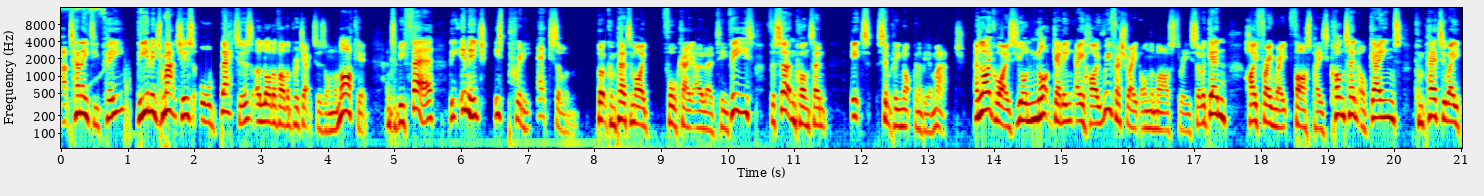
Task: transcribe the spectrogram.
at 1080p, the image matches or betters a lot of other projectors on the market. And to be fair, the image is pretty excellent. But compared to my 4K OLED TVs, for certain content, it's simply not going to be a match. And likewise, you're not getting a high refresh rate on the Mars 3. So again, high frame rate, fast paced content or games compared to a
